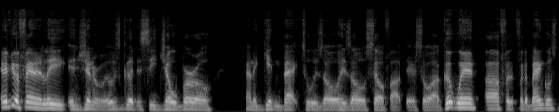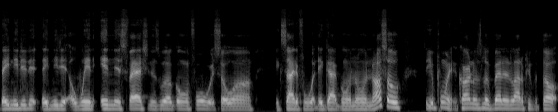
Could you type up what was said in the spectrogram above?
and if you're a fan of the league in general, it was good to see Joe Burrow kind of getting back to his old his old self out there. So uh, good win uh, for for the Bengals. They needed it. They needed a win in this fashion as well going forward. So um, excited for what they got going on. And also to your point, the Cardinals look better than a lot of people thought.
